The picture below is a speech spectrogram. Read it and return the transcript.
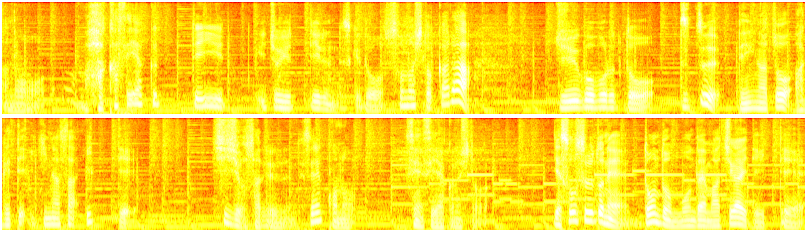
あの、博士役っって一応言っているんですけど、その人から15ボルトずつ電圧を上げていきなさいって指示をされるんですね、この先生役の人が。で、そうするとね、どんどん問題間違えていって、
